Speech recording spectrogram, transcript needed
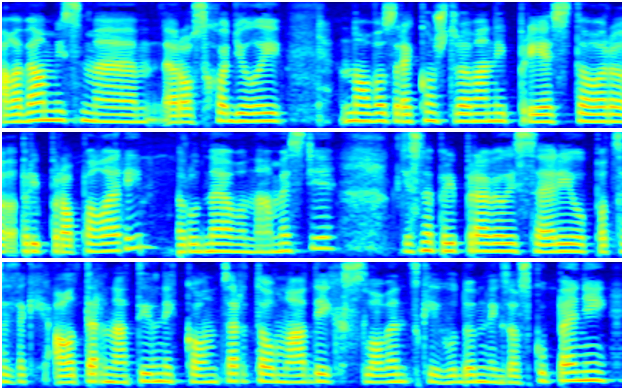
ale veľmi sme rozchodili novo zrekonštruovaný priestor pri Propeleri, Rudnejovo námestie, kde sme pripravili sériu v podstate takých alternatívnych koncertov mladých slovenských hudobných zoskupení,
